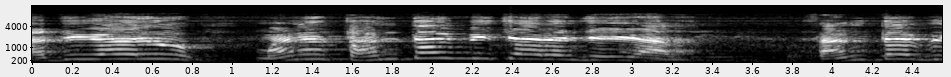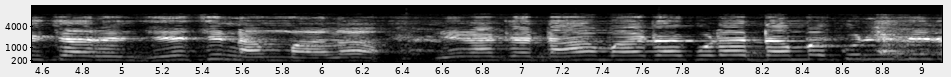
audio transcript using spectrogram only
అది కాదు మనం సంత విచారం చేయాలి? సంత విచారం చేసి నమ్మాలా? నేనంట నా మాట కూడా నమ్మకుండా మీద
